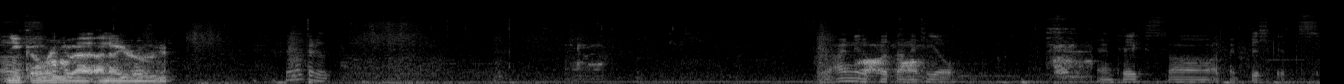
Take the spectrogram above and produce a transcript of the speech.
Ugh, Neeko, where you at? I know you're over here. I feel like I just... Yeah, I need to put down a heel And take some of my biscuits.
